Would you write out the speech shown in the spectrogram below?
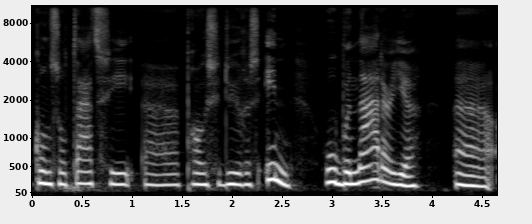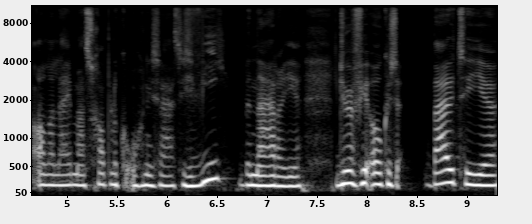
consultatieprocedures in? Hoe benader je uh, allerlei maatschappelijke organisaties. Wie benader je? Durf je ook eens buiten je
